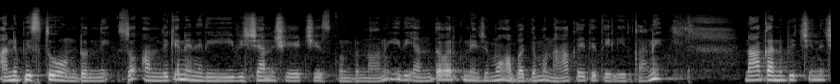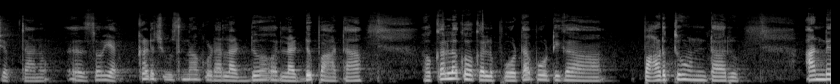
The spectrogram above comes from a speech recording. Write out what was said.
అనిపిస్తూ ఉంటుంది. సో అందుకే నేను ఇది ఈ విషయాన్ని షేర్ చేసుకుంటున్నాను. ఇది ఎంతవరకు నిజమో అబద్ధమో నాకైతే తెలియదు కానీ నాకు అనిపించింది చెప్తాను. సో ఎక్కడ చూసినా కూడా లడ్డు లడ్డు పాట ఒకళ్ళకొకళ్ళు పోటాపోటీగా పాడుతూ ఉంటారు. అండ్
